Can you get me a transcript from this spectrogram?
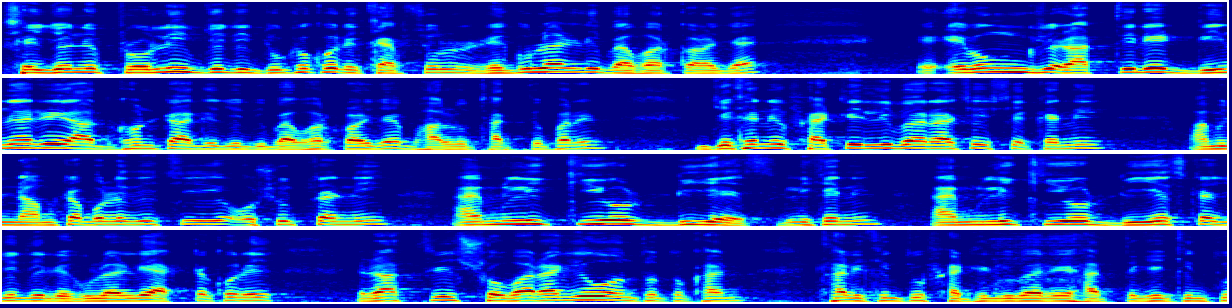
সেই জন্য প্রলিপ যদি দুটো করে ক্যাপসুল রেগুলারলি ব্যবহার করা যায় এবং রাত্রিরে ডিনারে আধ ঘণ্টা আগে যদি ব্যবহার করা যায়, ভালো থাকতে পারেন। যেখানে ফ্যাটি লিভার আছে, সেখানে আমি নামটা বলে দিচ্ছি, ওষুধটা নেই অ্যামলিকিওর ডিএস লিখে নিন। অ্যামলিকিওর ডিএসটা যদি রেগুলারলি একটা করে রাত্রে শোবার আগেও অন্তত খান, তাহলে কিন্তু ফ্যাটি লিভারের হাত থেকে কিন্তু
